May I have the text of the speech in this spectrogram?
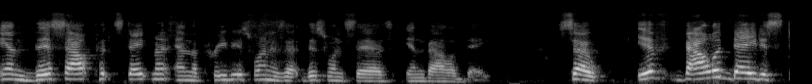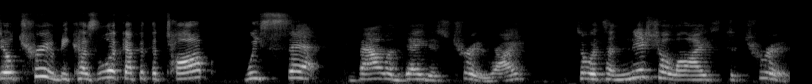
in this output statement and the previous one is that this one says invalid date. So if valid date is still true, because look up at the top, we set valid date as true, right? So it's initialized to true.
